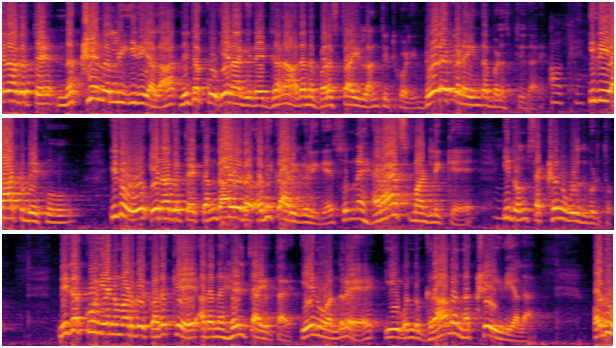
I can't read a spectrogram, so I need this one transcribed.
ಏನಾಗುತ್ತೆ? ನಕ್ಷೆನಲ್ಲಿ ಇದೆಯಲ್ಲ ನಿಜಕ್ಕೂ ಏನಾಗಿದೆ? ಜನ ಅದನ್ನು ಬಳಸ್ತಾ ಇಲ್ಲ ಅಂತ ಇಟ್ಕೊಳ್ಳಿ. ಬೇರೆ ಕಡೆಯಿಂದ ಬಳಸ್ತಿದ್ದಾರೆ. ಇದು ಯಾಕೆ ಬೇಕು? ಇದು ಏನಾಗುತ್ತೆ? ಕಂದಾಯದ ಅಧಿಕಾರಿಗಳಿಗೆ ಸುಮ್ಮನೆ ಹೆರಾಸ್ ಮಾಡಲಿಕ್ಕೆ ಇದೊಂದು ಸೆಕ್ಷನ್ ಉಳಿದ್ಬಿಡ್ತು. ನಿಜಕ್ಕೂ ಏನು ಮಾಡಬೇಕು? ಅದಕ್ಕೆ ಅದನ್ನ ಹೇಳ್ತಾ ಇರ್ತಾರೆ. ಏನು ಅಂದ್ರೆ ಈ ಒಂದು ಗ್ರಾಮ ನಕ್ಷೆ ಇದೆಯಲ್ಲ ಅದು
